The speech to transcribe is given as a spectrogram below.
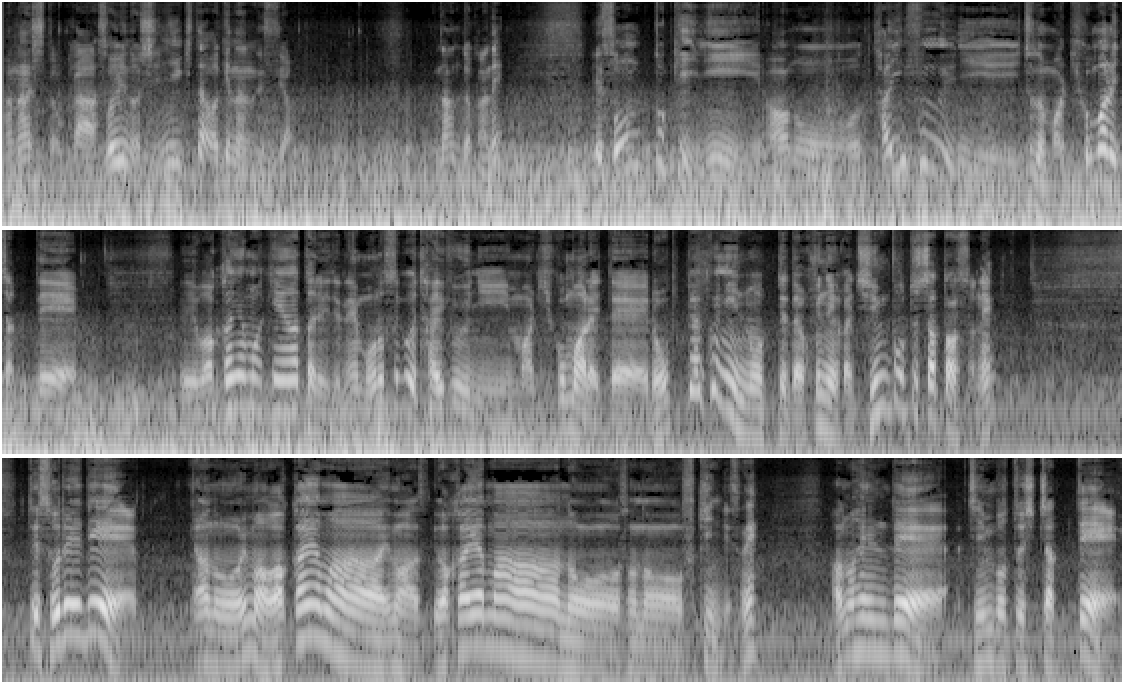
話とか、そういうのをしに来たわけなんですよ。何度かね。え、その時に、あの、台風にちょっと巻き込まれちゃって、え和歌山県あたりでね、ものすごい台風に巻き込まれて、600人乗ってた船が沈没しちゃったんですよね。で、それで、あの、今、和歌山、今、和歌山の、その、付近ですね。あの辺で沈没しちゃって、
